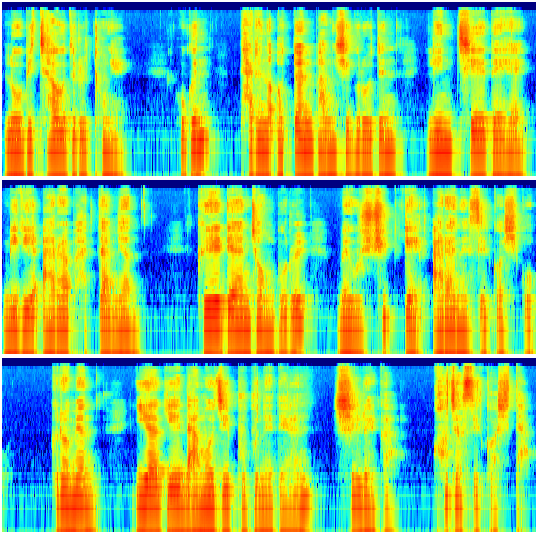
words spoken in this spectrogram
로비 차우드를 통해 혹은 다른 어떤 방식으로든 린치에 대해 미리 알아봤다면 그에 대한 정보를 매우 쉽게 알아냈을 것이고 그러면 이야기의 나머지 부분에 대한 신뢰가 커졌을 것이다.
